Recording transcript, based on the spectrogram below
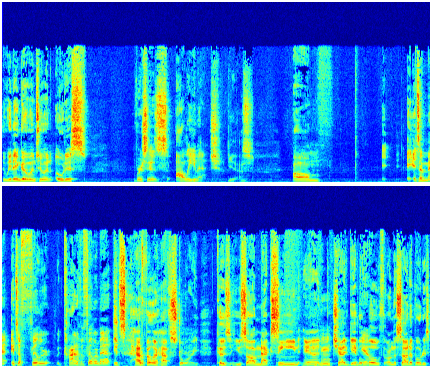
And we then go into an Otis versus Ali match. yes. Um, it- it's a ma- it's a filler, kind of a filler match. It's half filler, half story. Because you saw Maxxine and mm-hmm. Chad Gable Yeah. both on the side of Otis,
